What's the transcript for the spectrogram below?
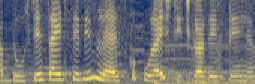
अब दूसरे साइड से भी हम लेस को पूरा स्टिच कर देते हैं।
